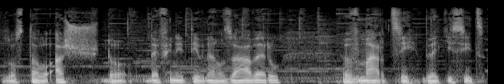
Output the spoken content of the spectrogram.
zostalo až do definitívneho záveru v marci 2017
